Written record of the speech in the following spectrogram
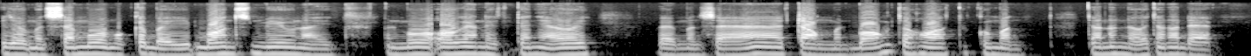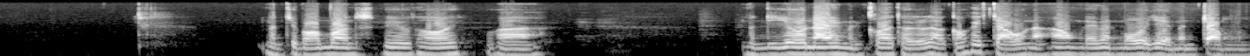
Bây giờ mình sẽ mua một cái bị bones meal này, mình mua organic cả nhà ơi. Về mình sẽ trồng, mình bón cho hoa của mình, cho nó nở, cho nó đẹp. Mình chỉ bỏ bones meal thôi và mình đi vô đây mình coi thử là có cái chậu nào không để mình mua về mình trồng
